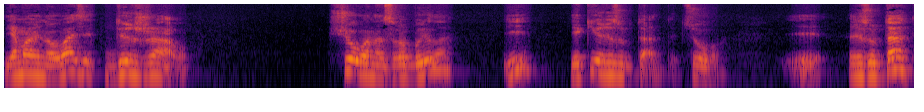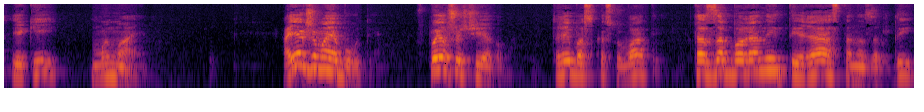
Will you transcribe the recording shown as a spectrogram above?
Я маю на увазі державу. Що вона зробила і який результат цього? Е, Результат, який ми маємо. А як же має бути? Першу чергу треба скасувати та заборонити раз та назавжди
